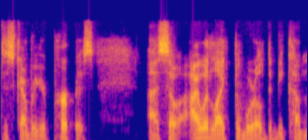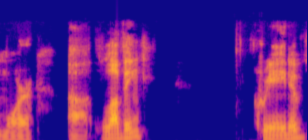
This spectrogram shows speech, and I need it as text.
discover your purpose. Uh, so I would like the world to become more uh, loving, creative,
